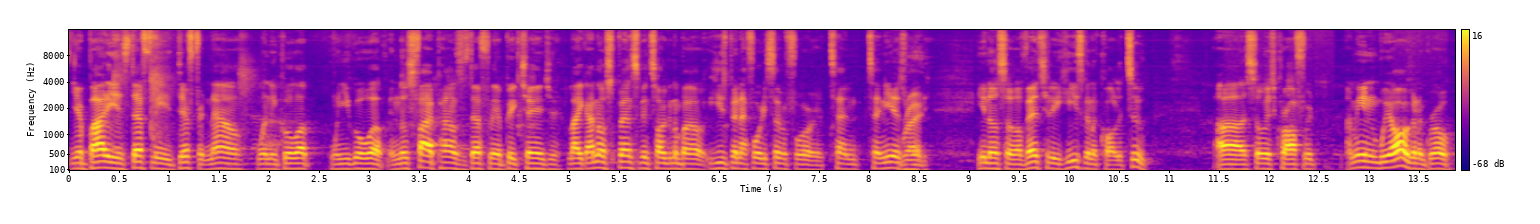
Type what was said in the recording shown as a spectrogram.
your body is definitely different now when you go up. When you go up, and those five pounds is definitely a big changer. Like I know Spence has been talking about. He's been at 47 for 10, 10 years right. already. You know, so eventually he's gonna call it too. Uh, so is Crawford. I mean, we all gonna grow,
